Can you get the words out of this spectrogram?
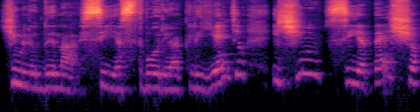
чим людина сіє, створює клієнтів, і чим сіє те, що в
